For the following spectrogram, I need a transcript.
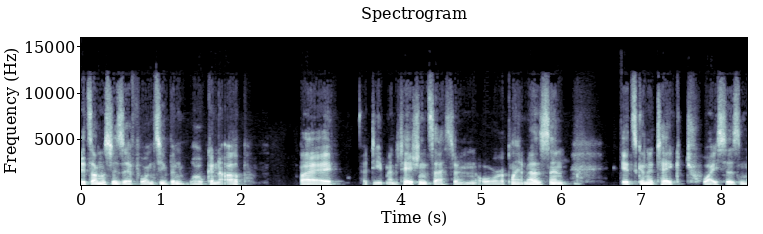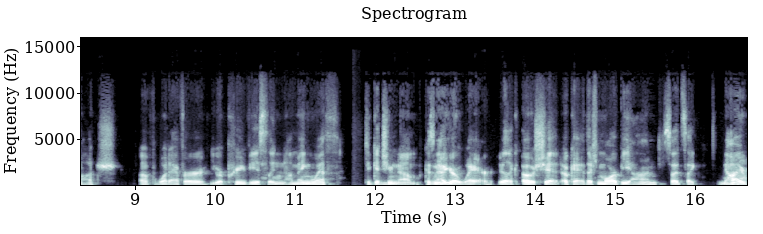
it's almost as if once you've been woken up by a deep meditation session or a plant medicine, it's going to take twice as much of whatever you were previously numbing with to get you mm-hmm. numb. Because now you're aware. You're like oh shit. Okay there's more beyond. So it's like now i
